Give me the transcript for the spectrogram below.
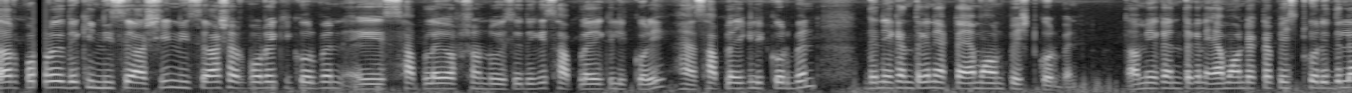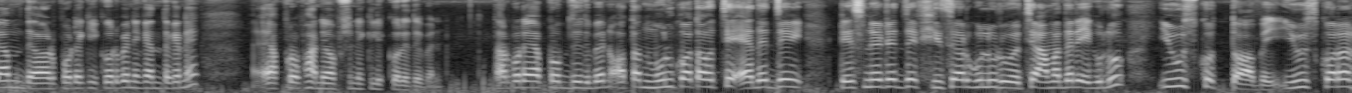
তারপরে দেখি নিচে আসি। নিচে আসার পরে কি করবেন এই সাপ্লাই অপশন রয়েছে, দেখি সাপ্লাইয়ে ক্লিক করি। হ্যাঁ সাপ্লাই ক্লিক করবেন দেন এখান থেকে একটা অ্যামাউন্ট পেস্ট করবেন। তো আমি এখান থেকে অ্যামাউন্ট একটা পেস্ট করে দিলাম, দেওয়ার পরে কি করবেন, এখান থেকে অ্যাপ্রুভ হানি অপশনে ক্লিক করে দেবেন। তারপরে অ্যাপ্রোভ দিয়ে দেবেন। অর্থাৎ মূল কথা হচ্ছে, এদের যে টেস্টনেটের যে ফিচারগুলো রয়েছে, আমাদের এগুলো ইউজ করতে হবে। ইউজ করার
